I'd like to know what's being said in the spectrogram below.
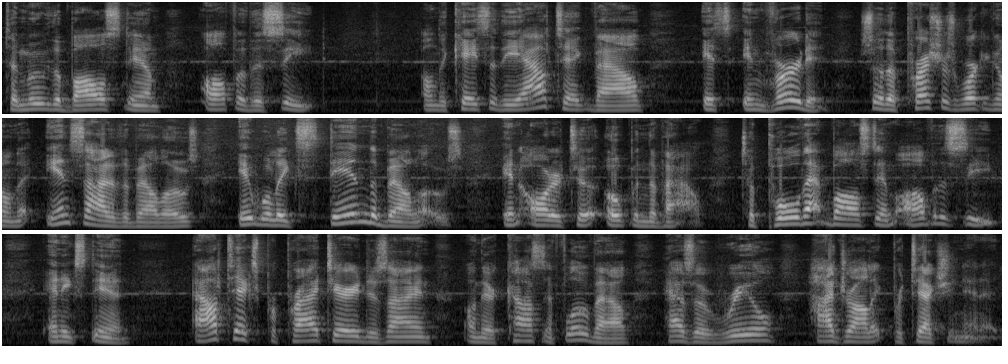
to move the ball stem off of the seat. On the case of the Altec valve, it's inverted. So the pressure is working on the inside of the bellows. It will extend the bellows in order to open the valve, to pull that ball stem off of the seat and extend. Altec's proprietary design on their constant flow valve has a real hydraulic protection in it.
